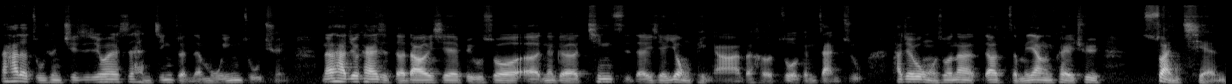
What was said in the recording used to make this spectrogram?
那她的族群其实就会是很精准的母婴族群，那她就开始得到一些比如说呃那个亲子的一些用品啊的合作跟赞助，她就问我说：那要怎么样可以去算钱？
